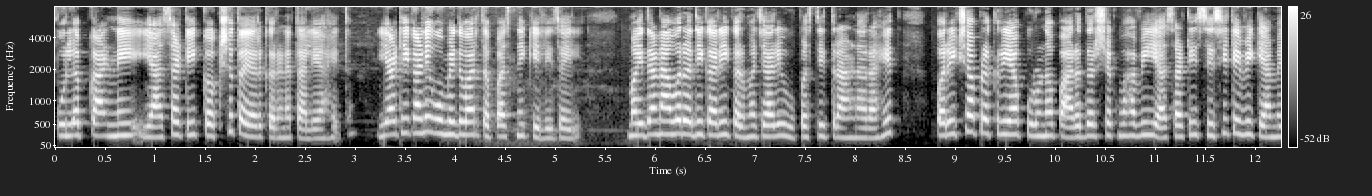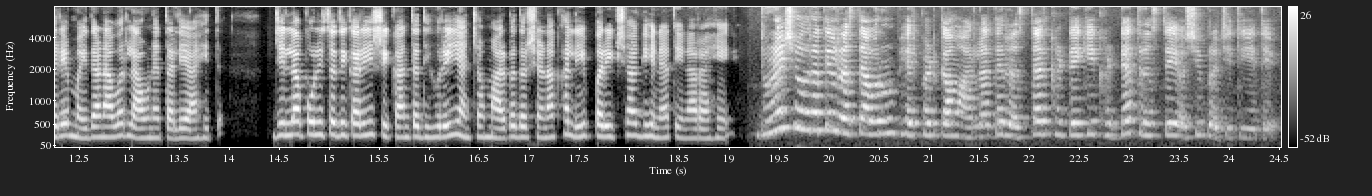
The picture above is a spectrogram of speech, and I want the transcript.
पुलप काढणे यासाठी कक्ष तयार करण्यात आले आहेत. या ठिकाणी उमेदवार तपासणी केली जाईल. मैदानावर अधिकारी कर्मचारी उपस्थित राहणार आहेत. परीक्षा प्रक्रिया पूर्ण पारदर्शक व्हावी यासाठी सीसीटीव्ही कॅमेरे मैदानावर लावण्यात आले आहेत. जिल्हा पोलीस अधिकारी श्रीकांत धिवरे यांच्या मार्गदर्शनाखाली परीक्षा घेण्यात येणार आहे. धुळे शहरातील रस्त्यावरून फेरफटका मारला तर रस्त्यात खड्डे की खड्ड्यात रस्ते अशी प्रचिती येते.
